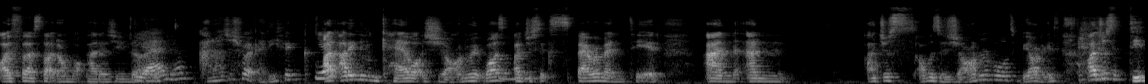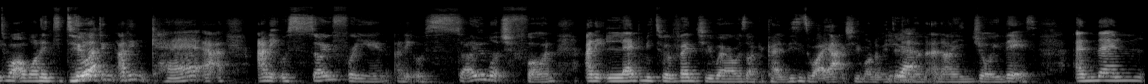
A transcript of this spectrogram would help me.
I first started on Wattpad, as you know, yeah yeah and I just wrote anything. Yeah. I, I didn't even care what genre it was. I Mhm. just experimented, and and I just I was a genre whore to be honest. I just did what I wanted to do. I didn't I didn't care, and it was so freeing, and it was so much fun, and it led me to eventually where I was like, okay, this is what I actually want to be doing, Yeah. and, and I enjoy this, and then.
